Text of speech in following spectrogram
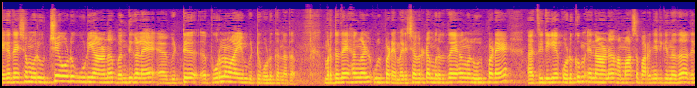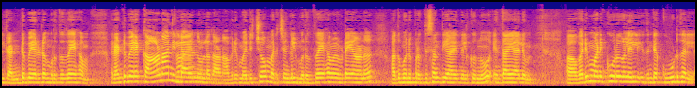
ഏകദേശം ഒരു ഉച്ചയോടുകൂടിയാണ് ബന്ദികളെ വിട്ട് പൂർണമായും വിട്ടുകൊടുക്കുന്നത്. മൃതദേഹങ്ങൾ ഉൾപ്പെടെ മരിച്ചവരുടെ മൃതദേഹങ്ങൾ ഉൾപ്പെടെ തിരികെ കൊടുക്കും എന്നാണ് ഹമാസ് പറഞ്ഞിരിക്കുന്നത്. അതിൽ രണ്ടുപേരുടെ മൃതദേഹം രണ്ടുപേരെ കാണാനില്ല എന്നുള്ളതാണ്. അവർ മരിച്ചോ മരിച്ചെങ്കിൽ മൃതദേഹം എവിടെയാണ്? അതും ഒരു പ്രതിസന്ധിയായി നിൽക്കുന്നു. എന്തായാലും ആ, വരും മണിക്കൂറുകളിൽ ഇതിന്റെ കൂടുതൽ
